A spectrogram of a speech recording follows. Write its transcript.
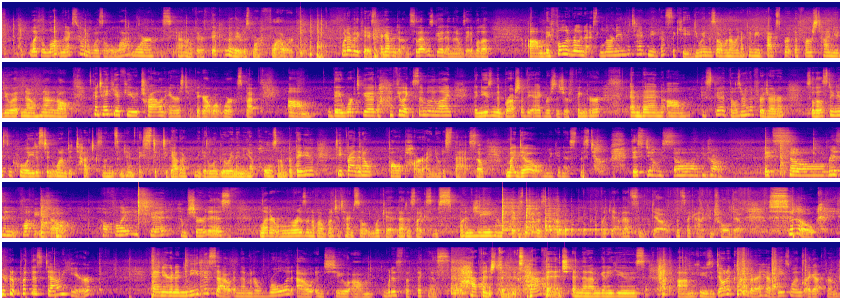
Like a lot, the next one was a lot more, see, I don't know if they're thicker or they were just more floured. Whatever the case, I got them done. So that was good, and then I was able to, um, they folded really nice. Learning the technique, that's the key. Doing this over and over, you're not gonna be an expert the first time you do it. No, not at all. It's gonna take you a few trial and errors to figure out what works, but um, they worked good. I feel like assembly line, then using the brush of the egg versus your finger. And then um, it's good. Those are in the refrigerator. So they'll stay nice and cool. You just didn't want them to touch because then sometimes they stick together and they get a little gooey and then you have holes in them. But they do deep fry, they don't fall apart. I noticed that. So my dough, oh my goodness, this dough, this dough is so out of control. It's so risen fluffy. So hopefully it's good. I'm sure it is. Let it risen up a bunch of times. So look at, that is like some spongy, look at, look at this dough Like, yeah, that's some dough. That's like out of control dough. So you're gonna put this down here and you're gonna knead this out and then I'm gonna roll it out into, um, what is the thickness? Half inch thickness, half inch. And then I'm gonna use, um, you can use a donut cutter, but I have these ones I got from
